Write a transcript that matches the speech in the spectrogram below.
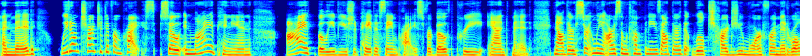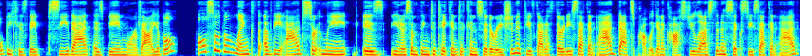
and mid, we don't charge a different price. So, in my opinion, I believe you should pay the same price for both pre and mid. Now, there certainly are some companies out there that will charge you more for a mid roll because they see that as being more valuable. Also, the length of the ad certainly is, you know, something to take into consideration. If you've got a 30 second ad, that's probably going to cost you less than a 60 second ad.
